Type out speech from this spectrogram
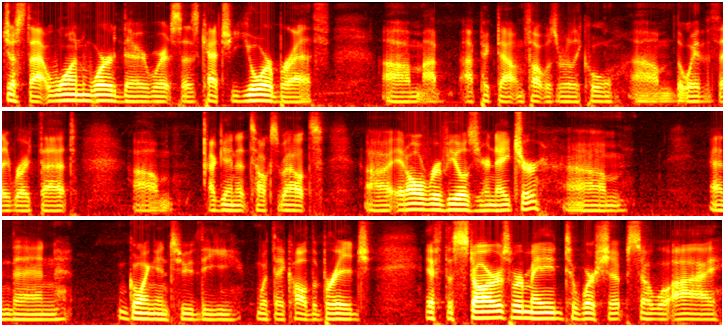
just that one word there where it says catch your breath, um, I, I picked out and thought was really cool. Um, the way that they wrote that. Um, again, it talks about uh, it all reveals your nature, um, and then going into the what they call the bridge. If the stars were made to worship, so will I.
